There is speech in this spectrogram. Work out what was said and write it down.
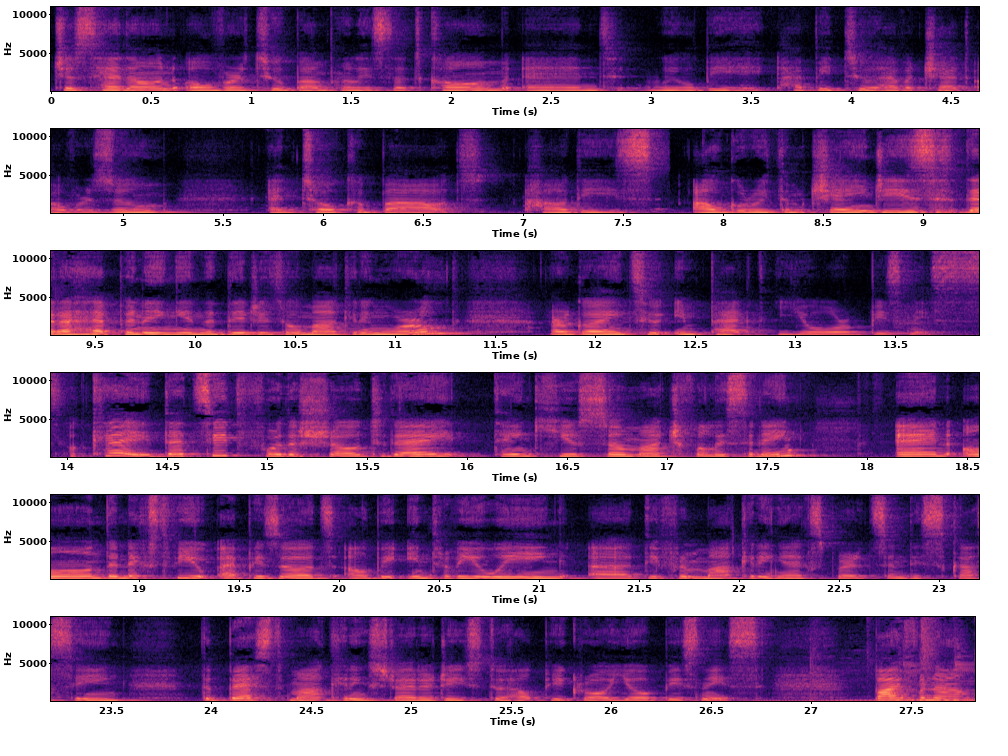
just head on over to bumperleads.com and we'll be happy to have a chat over Zoom and talk about how these algorithm changes that are happening in the digital marketing world are going to impact your business. Okay, that's it for the show today. Thank you so much for listening. And on the next few episodes, I'll be interviewing uh, different marketing experts and discussing the best marketing strategies to help you grow your business. Bye for now.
